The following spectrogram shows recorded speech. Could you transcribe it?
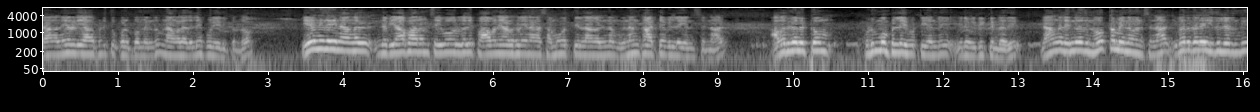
நாங்கள் நேரடியாக பிடித்துக் கொடுப்போம் என்றும் நாங்கள் அதிலே கூறியிருக்கின்றோம். ஏன் இதை நாங்கள் இந்த வியாபாரம் செய்பவர்களை பாவனையாளர்களை நாங்கள் சமூகத்தில் நாங்கள் இன்னும் இனங்காட்டவில்லை என்று சொன்னால் அவர்களுக்கும் குடும்பம் பிள்ளை குட்டி என்று இருக்கின்றது. நாங்கள் எங்களது நோக்கம் என்னவென்று சொன்னால் இவர்களை இதிலிருந்து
